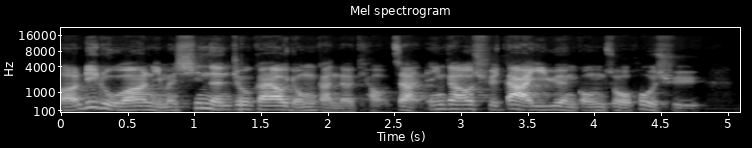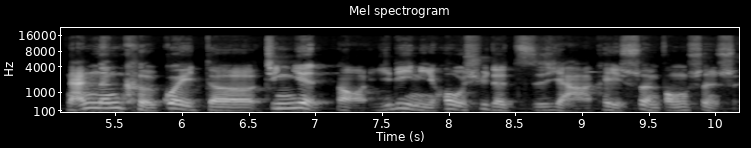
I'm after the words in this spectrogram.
呃，例如啊，你们新人就该要勇敢的挑战，应该要去大医院工作，获取难能可贵的经验哦，以利你后续的职涯可以顺风顺水。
